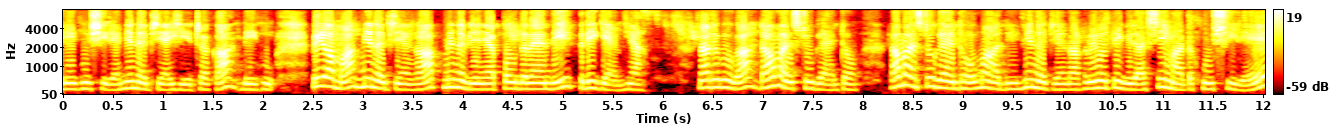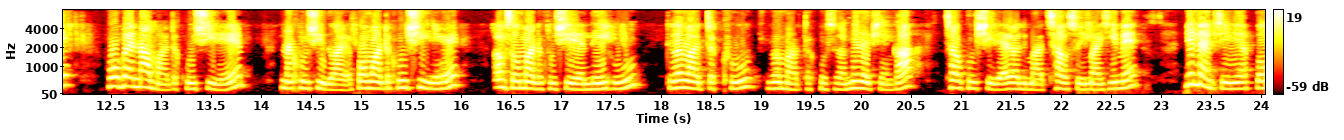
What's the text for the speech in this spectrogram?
4ခုရှိတယ်။မျက်နှာပြင်အရေအတွက်က4ခု။ပြီးတော့မှမျက်နှာပြင်ကမျက်နှာပြင်ရဲ့ပုံတရံဒီတတိကံများ။နောက်တစ်ခုကဒေါမန်စတူကန်တုံးဒေါမန်စတူကန်တုံးမှာဒီမျက်နှာပြင်ကကလေးတို့သိပြီလားရှေ့မှာတစ်ခုရှိတယ်။ ဟိုဘက်နောက်မှာတစ်ခုရှိတယ်နှစ်ခုရှိသွားတယ်အပေါ်မှာတစ်ခုရှိတယ်အောက်ဆုံးမှာတစ်ခုရှိတယ်၄ခုဒီဘက်မှာတစ်ခုဒီဘက်မှာတစ်ခုဆိုတာမျက်နှာပြင်က6ခုရှိတယ်အဲ့တော့ဒီမှာ6ဆိုရင်မှရေးမယ်မျက်နှာပြင်ရဲ့ပုံ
